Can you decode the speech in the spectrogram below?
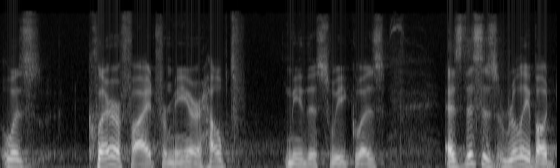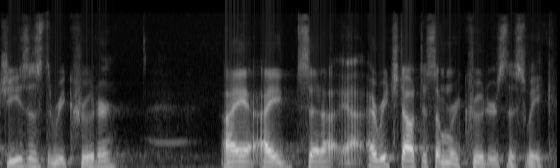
was clarified for me or helped me this week was as this is really about Jesus the recruiter, I, I said, I, I reached out to some recruiters this week.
